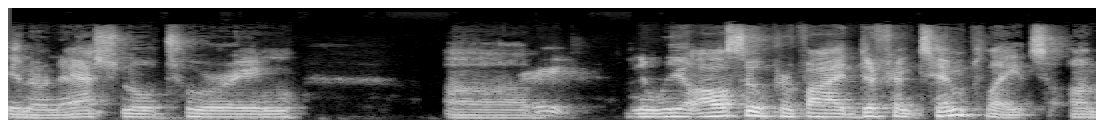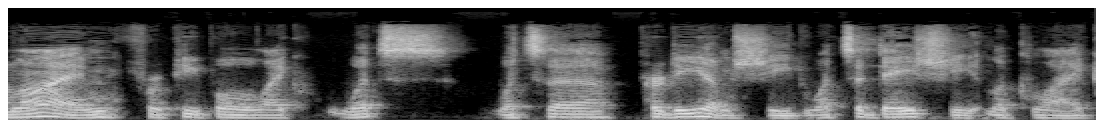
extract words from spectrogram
international touring. Um, and we also provide different templates online for people like what's what's a per diem sheet? What's a day sheet look like?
